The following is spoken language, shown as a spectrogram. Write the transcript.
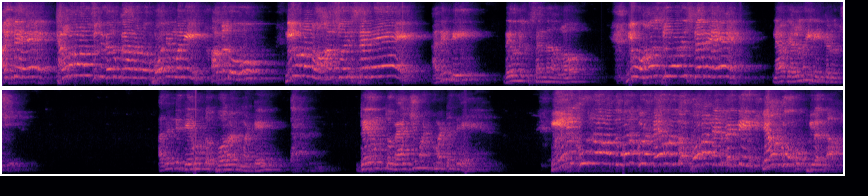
అయితే తెల్లవాల్సింది కనుక నన్ను పోనిమ్మని అతడు నీవు నన్ను ఆస్వాదిస్తేనే అదండి దేవుని యొక్క సందనంలో నీవు లేకపోతే వెళ్ళను నేను ఇక్కడ నుంచి. అదండి దేవునితో పోరాటం అంటే. దేవునితో వ్యాజ్యం అంటమంటే ఏ కూర్చోవద్దు వరకు కూడా దేవునితో పోరాడిన వ్యక్తి ఎవరికో పిల్లగా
